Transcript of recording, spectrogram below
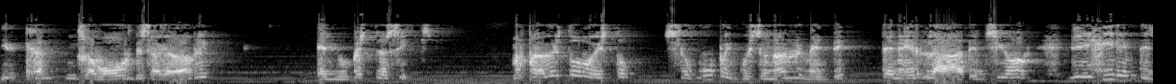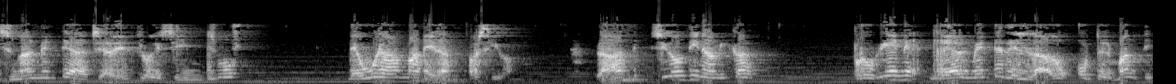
y dejan un sabor desagradable en nuestras psiquis. Mas para ver todo esto se ocupa incuestionablemente tener la atención dirigida intencionalmente hacia adentro de sí mismos de una manera pasiva. La atención dinámica proviene realmente del lado observante,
